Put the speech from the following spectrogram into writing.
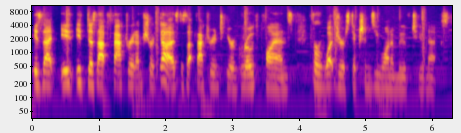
is that it, it does that factor in? I'm sure it does. Does that factor into your growth plans for what jurisdictions you want to move to next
